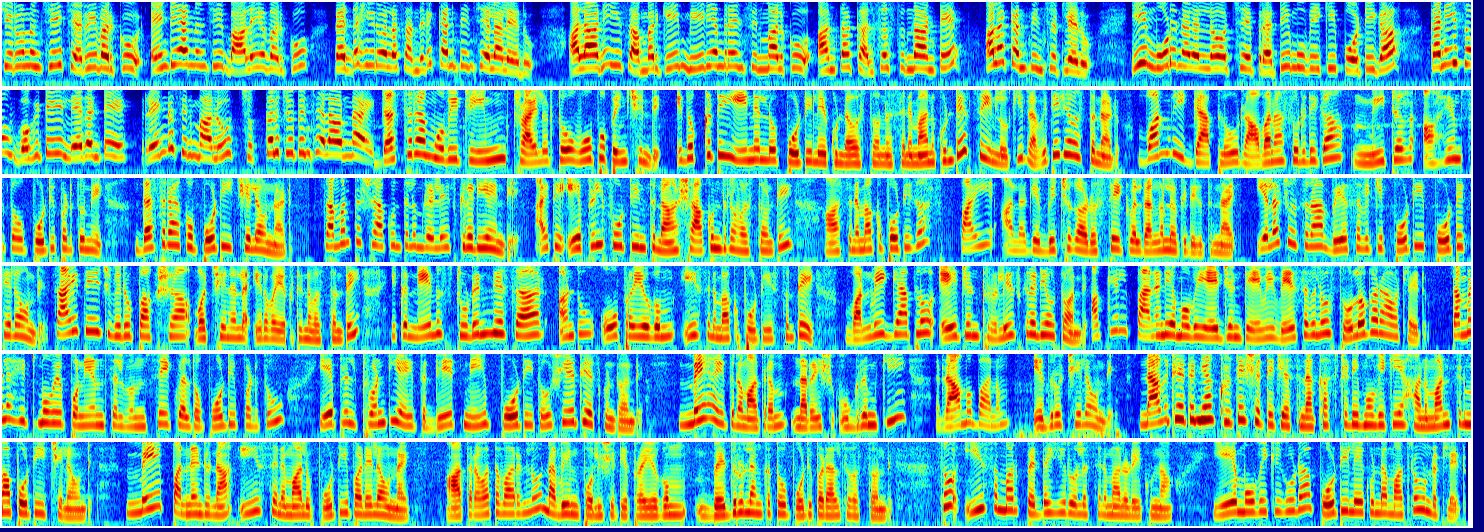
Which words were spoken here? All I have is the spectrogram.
చిరు నుంచి చెర్రీ వరకు ఎన్టీఆర్ నుంచి బాలయ్య వరకు పెద్ద హీరోల సందడి కనిపించేలా లేదు. అలానే ఈ సమ్మర్కి మీడియం రేంజ్ సినిమాలకు అంతా కలిసి వస్తుందా అంటే అలా కనిపించట్లేదు. ఈ మూడు నెలల్లో వచ్చే ప్రతి మూవీకి పోటీగా కనీసం ఒకటి లేదంటే రెండు సినిమాలు చుక్కలు చూపించేలా ఉన్నాయి. దసరా మూవీ టీం ట్రైలర్తో ఊపు పెంచింది. ఇదొక్కటి ఈ నెలలో పోటీ లేకుండా వస్తోన్న సినిమా అనుకుంటే సీన్లోకి రవితేజ వస్తున్నాడు. వన్ వీక్ గ్యాప్లో రావణాసురుడిగా మీటర్ అహింసతో పోటీ పడుతూనే దసరాకు పోటీ ఇచ్చేలా ఉన్నాడు. సమంత శాకుంతలం రిలీజ్కి రెడీ అయింది. అయితే ఏప్రిల్ ఫోర్టీన్త్ శాకుంతలం వస్తుంటే ఆ సినిమాకు పోటీగా స్పై అలాగే బిచ్చగాడు సీక్వెల్ రంగంలోకి దిగుతున్నాయి. ఎలా చూసినా వేసవికి పోటీ పోటెత్తేలా ఉంది. సాయి తేజ్ విరూపాక్ష వచ్చే నెల ఇరవై ఒకటిన వస్తుంటే ఇక నేను స్టూడెంట్నే సార్ అంటూ ఓ ప్రయోగం ఈ సినిమాకు పోటీ ఇస్తుంటే వన్ వీక్ గ్యాప్లో ఏజెంట్ రిలీజ్కి రెడీ అవుతోంది. Akhil pan India movie agent ఏమీ వేసవిలో సోలోగా రావట్లేదు. తమిళ హిట్ మూవీ పొనియన్ సెల్వం సీక్వెల్తో పోటీ పడుతూ ఏప్రిల్ ట్వంటీ ఎయిత్ డేట్ని పోటీతో షేర్ చేసుకుంటోంది. మే ఐదున మాత్రం నరేష్ ఉగ్రంకి రామబాణం ఎదురొచ్చేలా ఉంది. నాగచైతన్య కృతి శెట్టి చేసిన కస్టడీ మూవీకి హనుమాన్ సినిమా పోటీ ఇచ్చేలా ఉంది. మే పన్నెండున ఈ సినిమాలు పోటీ పడేలా ఉన్నాయి. ఆ తర్వాత వారంలో నవీన్ పోలిశెట్టి ప్రయోగం బెదురులంకతో పోటీ పడాల్సి వస్తోంది. సో ఈ సమ్మర్ పెద్ద హీరోల సినిమాలు లేకున్నా ఏ మూవీకి కూడా పోటీ లేకుండా మాత్రం ఉండట్లేదు.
